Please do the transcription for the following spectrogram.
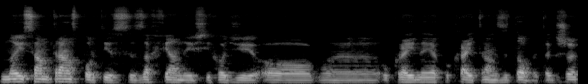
No i sam transport jest zachwiany, jeśli chodzi o e, Ukrainę jako kraj tranzytowy. Także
